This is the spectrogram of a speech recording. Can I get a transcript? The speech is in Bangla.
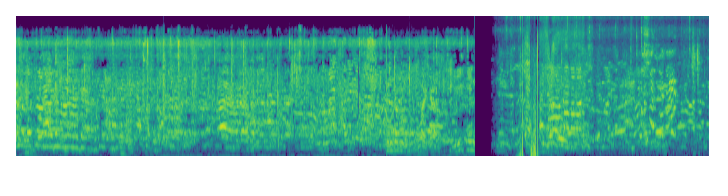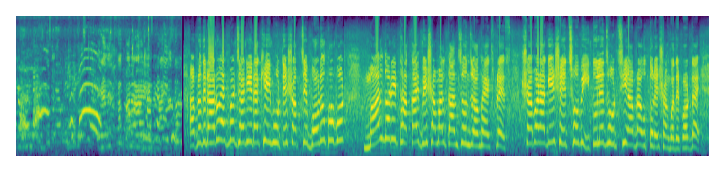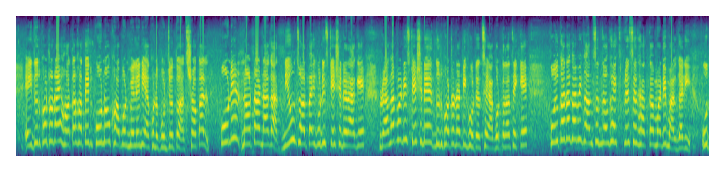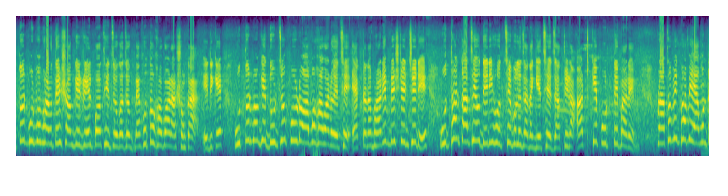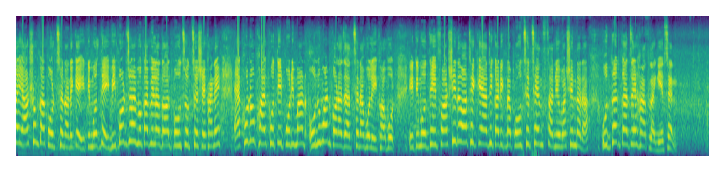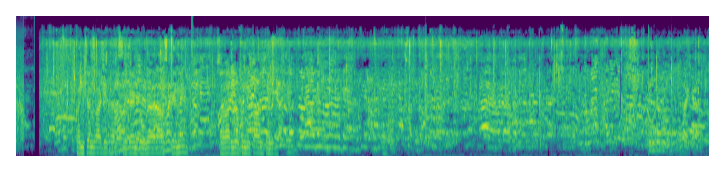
আপনাদের আরও একবার জানিয়ে রাখি, এই মুহূর্তে সবচেয়ে বড় খবর মালগাড়ির ধাক্কায় বেসামাল কাঞ্চনজঙ্ঘা এক্সপ্রেস। সবার আগে সেই ছবি তুলে ধরছি আমরা উত্তরের সংবাদের পর্দায়। এই দুর্ঘটনায় হতাহতের কোনো খবর মেলেনি এখনও পর্যন্ত। আজ সকাল পৌনে নটা নাগাদ নিউ জলপাইগুড়ি স্টেশনের আগে রাঙাপাটি স্টেশনে দুর্ঘটনাটি ঘটেছে। আগরতলা থেকে কলকাতাগামী কাঞ্চনজঙ্ঘা এক্সপ্রেসে ধাক্কা মারে মালগাড়ি। উত্তর পূর্ব ভারতের সঙ্গে রেলপথে যোগাযোগ ব্যাহত হওয়ার আশঙ্কা। এদিকে উত্তরবঙ্গে দুর্যোগপূর্ণ আবহাওয়া রয়েছে একটানা ভারী বৃষ্টির জেরে উদ্ধার কাজেও দেরি হচ্ছে বলে জানা গিয়েছে যাত্রীরা আটকে পড়তে পারেন প্রাথমিকভাবে এমনটাই আশঙ্কা করছেন অনেকে ইতিমধ্যেই বিপর্যয় মোকাবিলা দল পৌঁছচ্ছে সেখানে এখনও ক্ষয়ক্ষতির পরিমাণ অনুমান করা যাচ্ছে না বলেই খবর ইতিমধ্যেই ফাঁসি দেওয়া থেকে আধিকারিকরা পৌঁছেছেন স্থানীয় বাসিন্দারা উদ্ধার কাজে হাত লাগিয়েছেন कंचन गाड़ी का एक्सीडेंट हो गया रास्ते में सवारियों को निकालते ही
